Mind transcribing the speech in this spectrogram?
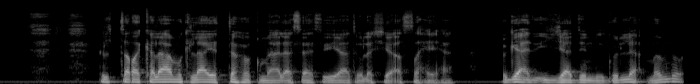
قلت ترى كلامك لا يتفق مع الأساسيات والأشياء الصحيحة. فقاعد يجادلني يقول لا ممنوع.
